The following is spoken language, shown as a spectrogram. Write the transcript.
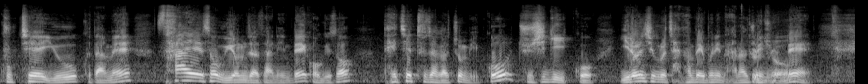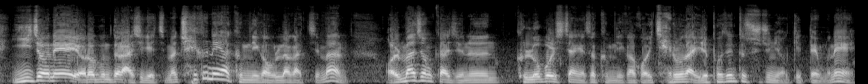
국채 유 그다음에 사에서 위험 자산인데 거기서 대체 투자가 좀 있고 주식이 있고 이런 식으로 자산 배분이 나눠져 그렇죠. 있는데 이전에 여러분들 아시겠지만 최근에야 금리가 올라갔지만 얼마 전까지는 글로벌 시장에서 금리가 거의 제로나 1% 수준이었기 때문에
